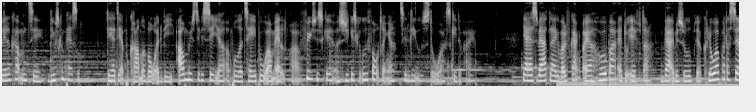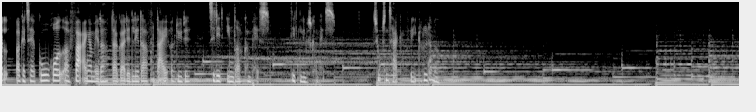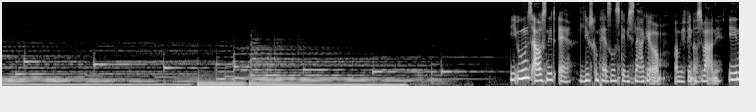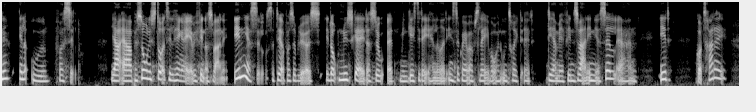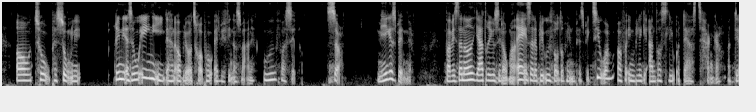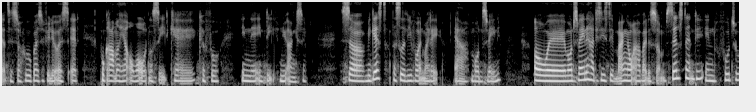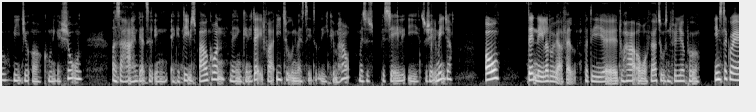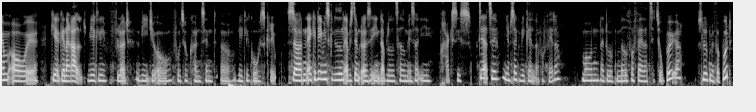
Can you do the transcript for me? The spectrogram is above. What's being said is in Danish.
Velkommen til Livskompasset. Det her det er programmet, hvor at vi afmystificerer og bryder tabuer om alt fra fysiske og psykiske udfordringer til livets store skilleveje. Jeg er svært Lærke Wolfgang, og jeg håber, at du efter hver episode bliver klogere på dig selv og kan tage gode råd og erfaringer med dig, der gør det lettere for dig at lytte til dit indre kompas. Dit livskompas. Tusind tak, fordi du lytter med. I ugens afsnit af Livskompasset skal vi snakke om, om vi finder svarene inde eller uden for os selv. Jeg er personligt stor tilhænger af, at vi finder svarene inde i os selv, så derfor så blev jeg også enormt nysgerrig, der så, at min gæst i dag han lavede et Instagram-opslag, hvor han udtrykte, at det her med at finde svarene inde i os selv, er han et, godt træt af, og to, personligt rimelig altså uenig i, da han oplever og tror på, at vi finder svarene ude for os selv. Så, mega spændende. For hvis der er noget, jeg drives enormt meget af, så er det at blive udfordret på mine perspektiver og få indblik i andres liv og deres tanker. Og dertil så håber jeg selvfølgelig også, at programmet her overordnet set kan, kan få en, øh, en del nuance. Så min gæst, der sidder lige foran mig i dag, er Morten Svane. Og øh, Morten Svane har de sidste mange år arbejdet som selvstændig inden for foto, video og kommunikation. Og så har han dertil en akademisk baggrund med en kandidat fra IT Universitetet i København med speciale i sociale medier – og den næler du i hvert fald, fordi øh, du har over 40.000 følgere på Instagram og øh, giver generelt virkelig flot video- og fotocontent og virkelig god skriv. Så den akademiske viden er bestemt også en, der er blevet taget med sig i praksis. Dertil, jamen, så kan vi kalde dig forfatter, Morten, da du er medforfatter til to bøger. Slut med forbudt,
